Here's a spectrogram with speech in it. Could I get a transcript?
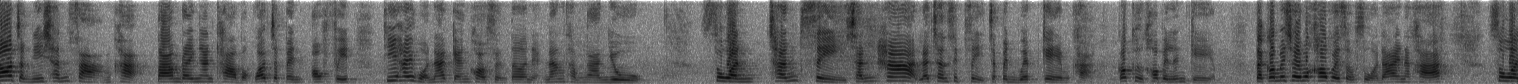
นอกจากนี้ชั้น 3 ค่ะ ตามรายงานข่าวบอกว่าจะเป็นออฟฟิศที่ให้หัวหน้าแก๊ง call center เนี่ยนั่งทำงานอยู่ ส่วนชั้น 4 ชั้น 5 และชั้น 14 จะเป็นเว็บเกมค่ะ ก็คือเข้าไปเล่นเกม แต่ก็ไม่ใช่ว่าเข้าไปสัวๆได้นะคะ ส่วน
